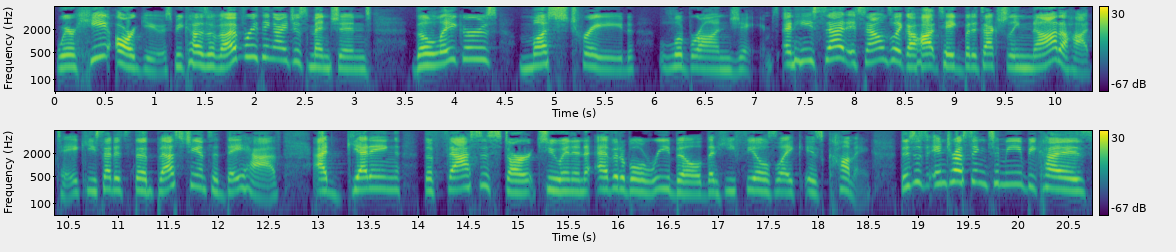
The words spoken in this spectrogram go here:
where he argues because of everything I just mentioned, the Lakers must trade LeBron James. And he said it sounds like a hot take, but it's actually not a hot take. He said it's the best chance that they have at getting the fastest start to an inevitable rebuild that he feels like is coming. This is interesting to me because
